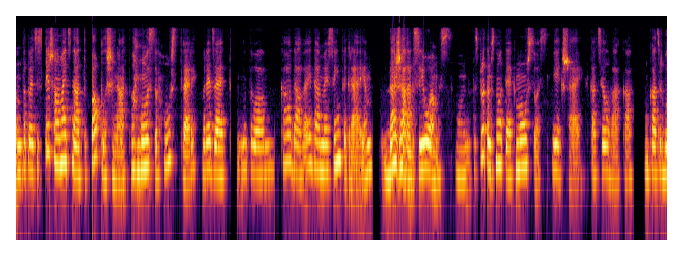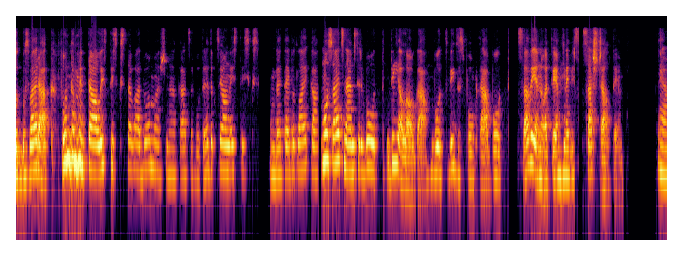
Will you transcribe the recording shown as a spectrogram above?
Un tāpēc es tiešām aicinātu paplašināt to mūsu uztveri, redzēt, nu, to, kādā veidā mēs integrējam dažādas jomas. Un tas, protams, notiek mūsos iekšēji, kā cilvēkā. Un kāds varbūt būs vairāk fundamentālistisks savā domāšanā, kāds varbūt redukcionistisks. Bet tāpat laikā mūsu aicinājums ir būt dialogā, būt viduspunktā, būt savienotiem, nevis sašķeltiem. Jā,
